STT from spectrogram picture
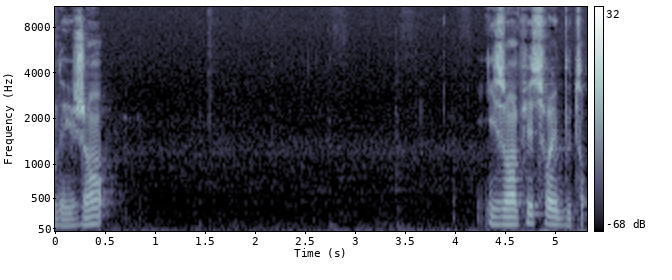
des gens, ils ont appuyé sur les boutons.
